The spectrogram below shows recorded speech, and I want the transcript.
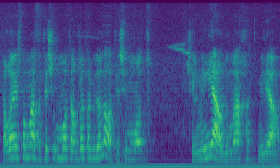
אתה רואה, יש פה מסות, יש אומות הרבה יותר גדולות, יש אומות של מיליארד, אומה אחת, מיליארד.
